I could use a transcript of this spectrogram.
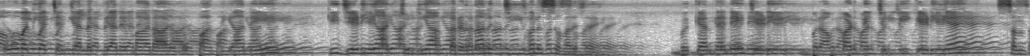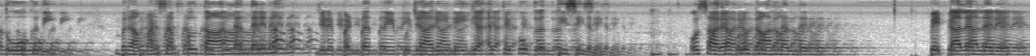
ਉਹ ਵਾਲੀਆਂ ਚੰਗੀਆਂ ਲੱਗਦੀਆਂ ਨੇ ਮਹਾਰਾਜ ਨੂੰ ਪਾਉਂਦੀਆਂ ਨੇ ਕਿ ਜਿਹੜੀਆਂ ਚੁੱਲੀਆਂ ਕਰਨ ਨਾਲ ਜੀਵਨ ਸਵਰ ਜਾਏ। ਕਹਿੰਦੇ ਨੇ ਜਿਹੜੀ ਬ੍ਰਾਹਮਣ ਦੀ ਚੁੱਲੀ ਕਿਹੜੀ ਹੈ? ਸੰਤੋਖ ਦੀ। ਬ੍ਰਾਹਮਣ ਸਭ ਕੋਲ ਦਾਨ ਲੈਂਦੇ ਨੇ ਨਾ ਜਿਹੜੇ ਪੰਡਤ ਨੇ ਪੁਜਾਰੀ ਨੇ ਜਾਂ ਇੱਥੇ ਕੋ ਗ੍ਰੰਥੀ ਸਿੰਘ ਨੇ। ਉਹ ਸਾਰਿਆਂ ਕੋਲੋਂ ਦਾਨ ਲੈਂਦੇ ਨੇ। ਪੇਟਾ ਲੈਂਦੇ ਨੇ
